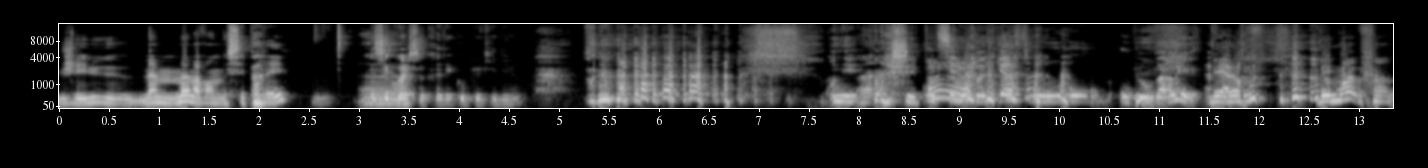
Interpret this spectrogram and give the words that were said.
je l'ai lu même même avant de me séparer. Et c'est quoi le secret des couples qui durent? On est, je sais pas. C'est le podcast où on, on, peut en parler. Mais alors, mais moi, enfin,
